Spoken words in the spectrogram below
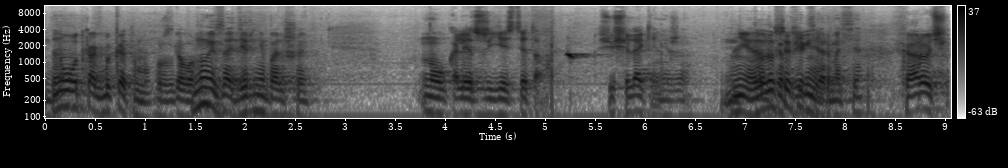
Ну, вот как бы к этому разговору. Ну и задир небольшой. Ну, у колец же есть это. Щущеляки, они же. Нет, Только это все при фигня. термосе. Короче,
